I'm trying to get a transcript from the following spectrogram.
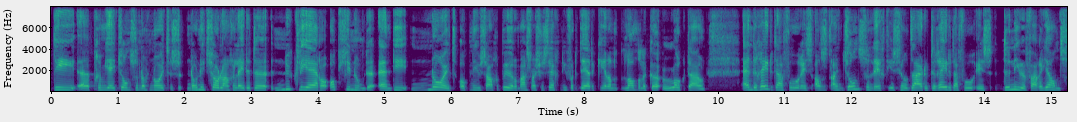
die uh, premier Johnson nog, nooit, nog niet zo lang geleden de nucleaire optie noemde. En die nooit opnieuw zou gebeuren. Maar zoals je zegt, nu voor de derde keer een landelijke lockdown. En de reden daarvoor is, als het aan Johnson ligt, die is heel duidelijk. De reden daarvoor is de nieuwe variant.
